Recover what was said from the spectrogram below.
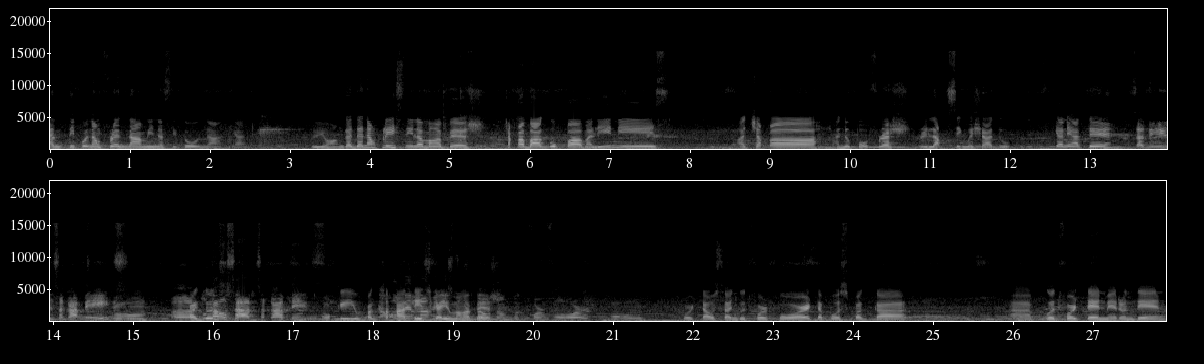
auntie po ng friend namin na si Donna. Yan. Ito yung ang ganda ng place nila mga besh. Tsaka bago pa, malinis. At tsaka, ano po, fresh, relaxing masyado. Yan ni ate. Sa diin sa cottage. Oo. Uh, Pag dun- 2,000 sa cottage. Okay, yung pag sa cottage kayo mga besh. 4,000 good for four. Oo. 4,000 good for 4. Tapos pagka ah, good for 10 meron din.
